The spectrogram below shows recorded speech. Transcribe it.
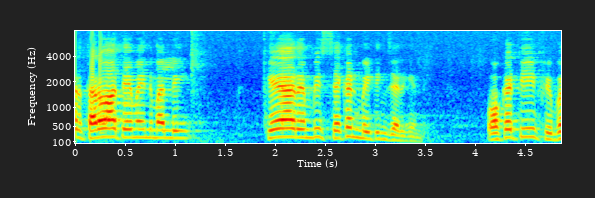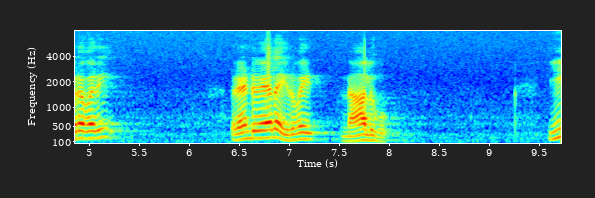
సరే తర్వాత ఏమైంది మళ్ళీ? కేఆర్ఎంబి సెకండ్ మీటింగ్ జరిగింది. ఒకటి ఫిబ్రవరి రెండు వేల ఇరవై నాలుగు. ఈ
